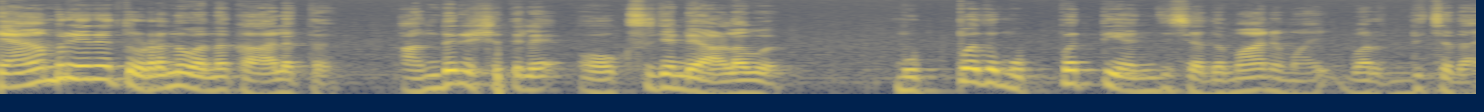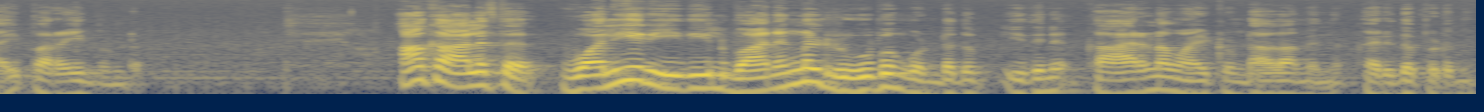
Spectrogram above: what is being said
കാംബ്രിയനെ തുടർന്ന് വന്ന കാലത്ത് അന്തരീക്ഷത്തിലെ ഓക്സിജന്റെ അളവ് മുപ്പത് മുപ്പത്തിയഞ്ച് ശതമാനമായി വർദ്ധിച്ചതായി പറയുന്നുണ്ട്. ആ കാലത്ത് വലിയ രീതിയിൽ വനങ്ങൾ രൂപം കൊണ്ടതും ഇതിന് കാരണമായിട്ടുണ്ടാകാമെന്ന് കരുതപ്പെടുന്നു.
